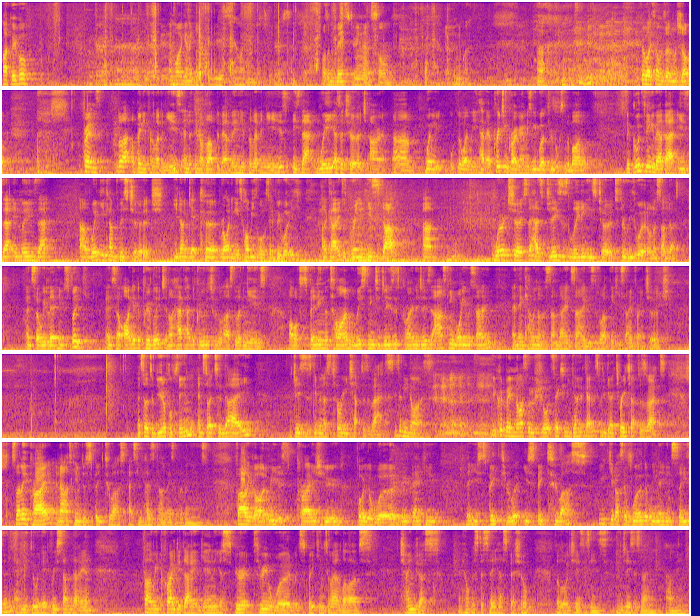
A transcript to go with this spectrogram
Hi, people. Am I going to get through this? Am I going to get through this? I was a mess doing that song. Anyway. Uh, feel like someone's over my shoulder. Friends, I've been here for 11 years, and the thing I've loved about being here for 11 years is that we as a church are, um, when we, the way we have our preaching program is we work through books of the Bible. The good thing about that is that it means that uh, when you come to this church, you don't get Kurt riding his hobby horse every week, okay, just bringing his stuff. Um, we're a church that has Jesus leading his church through his word on a Sunday. And so we let him speak. And so I get the privilege, and I have had the privilege for the last 11 years, of spending the time listening to Jesus, praying to Jesus, asking what he was saying, and then coming on a Sunday and saying, This is what I think he's saying for our church. And so it's a beautiful thing. And so today, Jesus has given us three chapters of Acts. Isn't he nice? it could have been a nice little short section he gave us, but he gave three chapters of Acts. So let me pray and ask him to speak to us as he has done these 11 years. Father God, we just praise you for your word. We thank you that you speak through it, you speak to us, you give us a word that we need in season, and you do it every Sunday. And Father, we pray today again that your Spirit, through your word, would speak into our lives, change us, and help us to see how special the Lord Jesus is. In Jesus' name, Amen.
